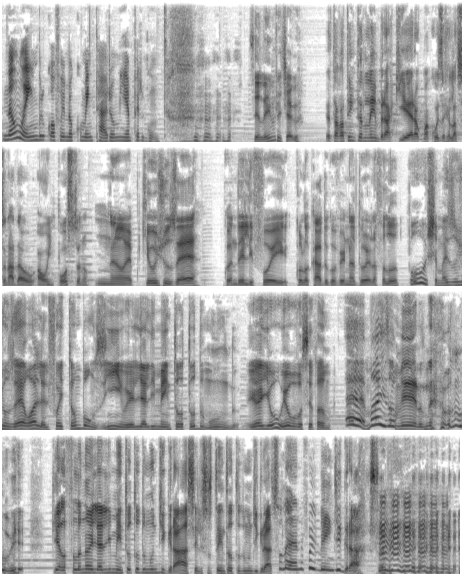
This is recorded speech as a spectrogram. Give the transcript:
Não lembro qual foi meu comentário ou minha pergunta. Você lembra, Thiago? Eu tava tentando lembrar que era alguma coisa relacionada ao, ao imposto, não? Não, é porque o José, quando ele foi colocado governador, ela falou: Poxa, mas o José, olha, ele foi tão bonzinho, ele alimentou todo mundo. E aí eu, eu você falando: É, mais ou menos, né? Vamos ver. Que ela falou: Não, ele alimentou todo mundo de graça, ele sustentou todo mundo de graça. Eu falei: É, não foi bem de graça. Né?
